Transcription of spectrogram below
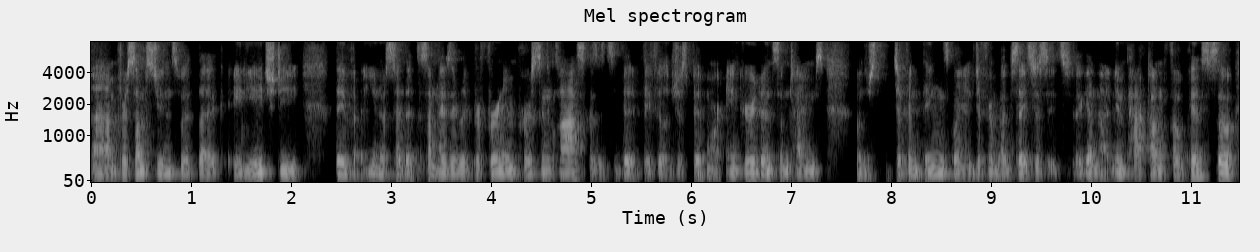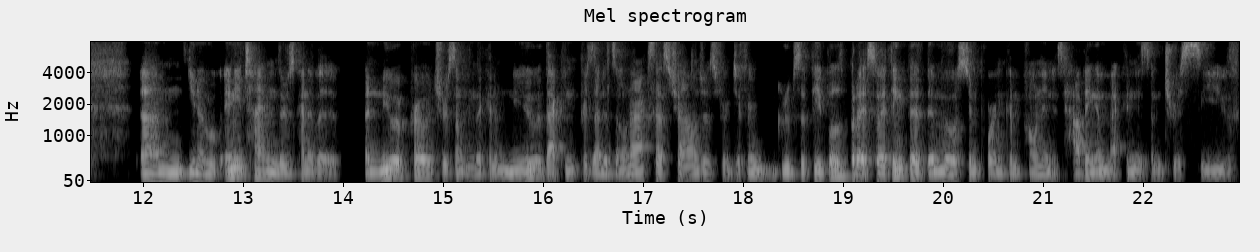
Um, for some students with like ADHD, they've you know said that sometimes they really prefer an in-person class because it's a bit they feel just a bit more anchored. And sometimes when there's different things going on different websites, just it's again that impact on focus. So um, you know anytime there's kind of a a new approach or something that kind of new that can present its own access challenges for different groups of people. But I, so I think that the most important component is having a mechanism to receive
